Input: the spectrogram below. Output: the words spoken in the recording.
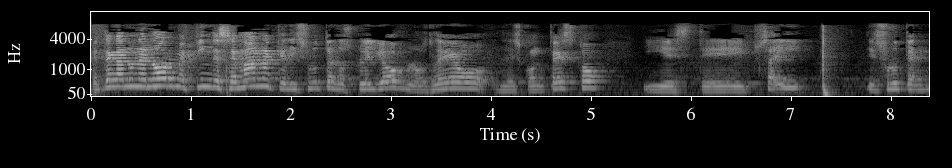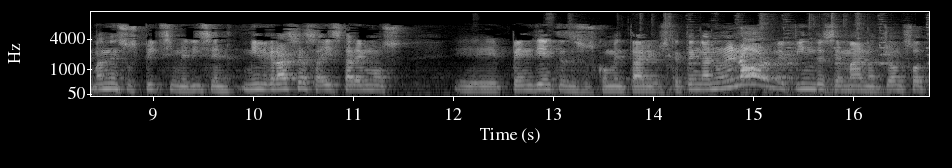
que tengan un enorme fin de semana, que disfruten los playoffs, los leo, les contesto y este, pues ahí disfruten, manden sus pics y me dicen mil gracias, ahí estaremos eh, pendientes de sus comentarios. Que tengan un enorme fin de semana, John Sott,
